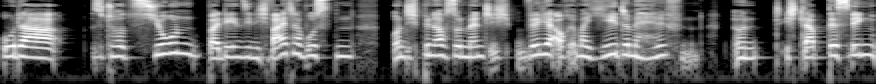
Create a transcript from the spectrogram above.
oder Situationen, bei denen sie nicht weiter wussten. Und ich bin auch so ein Mensch, ich will ja auch immer jedem helfen. Und ich glaube deswegen,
